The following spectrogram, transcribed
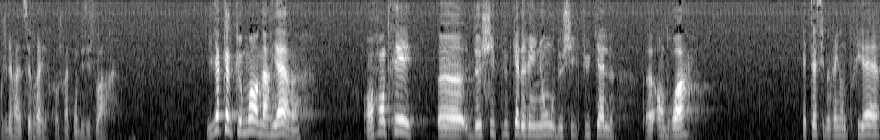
En général, c'est vrai quand je raconte des histoires. Il y a quelques mois en arrière, en rentrée euh, de je ne plus quelle réunion ou de je ne sais plus quel euh, endroit, était-ce une réunion de prière?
